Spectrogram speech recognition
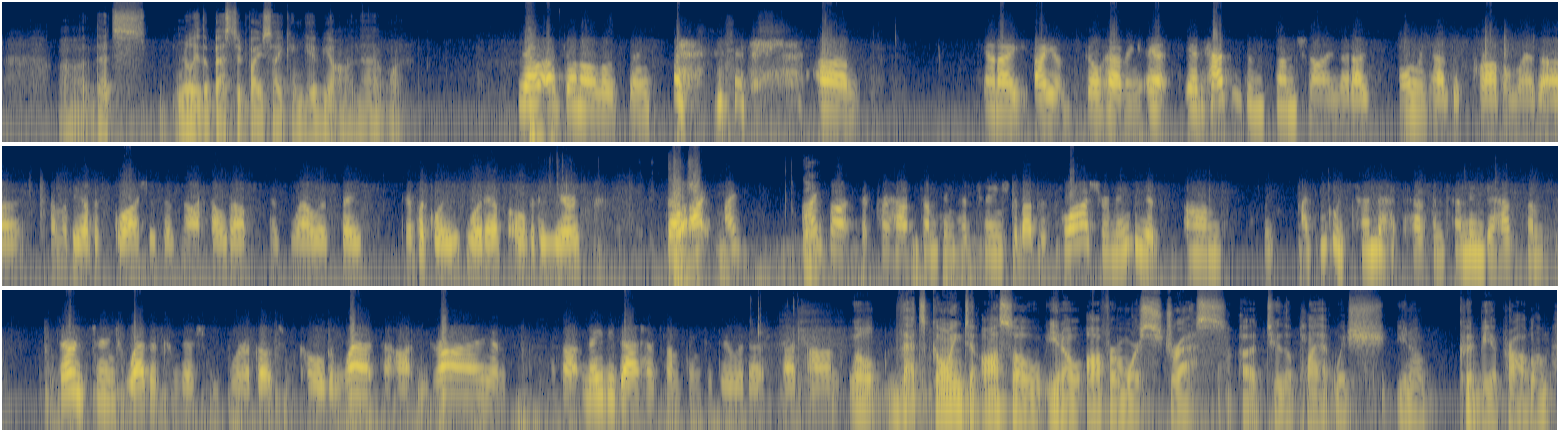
Uh, that's really the best advice I can give you on that one. Yeah, I've done all those things. um, and I, I am still having it. It hasn't been sunshine that I've only had this problem with. Uh, some of the other squashes have not held up as well as they typically would have over the years. So I, I, I thought that perhaps something had changed about the squash, or maybe it's. Um, I think we tend to have been tending to have some very strange weather conditions where it goes from cold and wet to hot and dry, and I thought maybe that has something to do with it. But um, Well, that's going to also, you know, offer more stress uh, to the plant, which you know could be a problem.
